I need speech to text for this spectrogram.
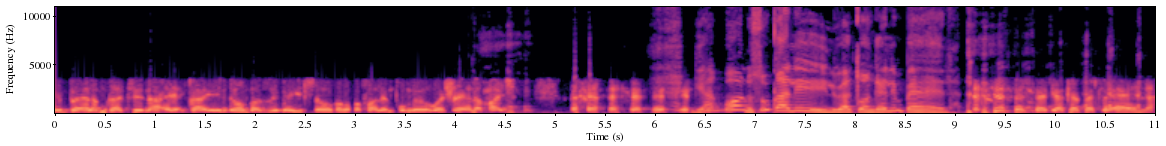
Impela mkhathina eh, cha intomba zibe yihloba ngoba fanele mphume okweshela manje. Ngiyakubona usuqalile uyacwengela impela. Mkhathina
